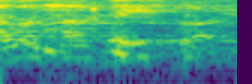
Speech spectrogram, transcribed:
Tell us on Facebook.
